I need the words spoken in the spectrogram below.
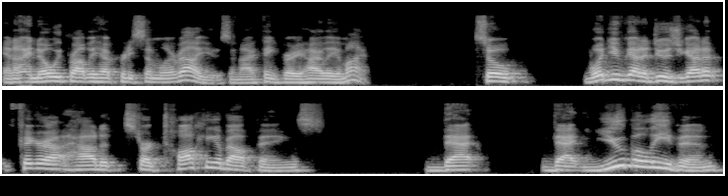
And I know we probably have pretty similar values, and I think very highly of mine. So what you've got to do is you got to figure out how to start talking about things that that you believe in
